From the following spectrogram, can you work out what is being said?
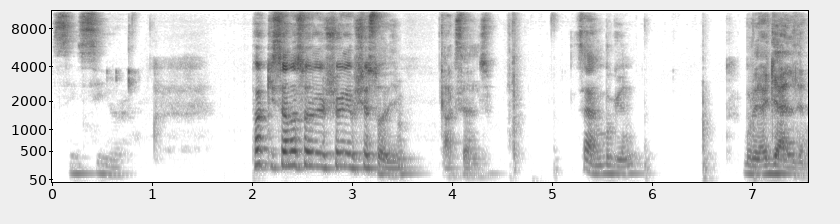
Sincere. Peki sana şöyle, şöyle bir şey sorayım Aksel'cim. Sen bugün buraya geldin.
